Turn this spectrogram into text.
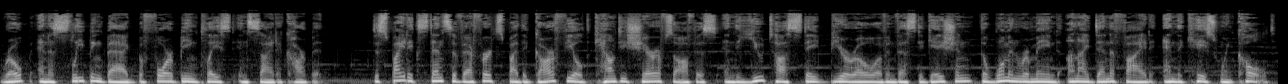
rope, and a sleeping bag before being placed inside a carpet. Despite extensive efforts by the Garfield County Sheriff's Office and the Utah State Bureau of Investigation, the woman remained unidentified and the case went cold.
